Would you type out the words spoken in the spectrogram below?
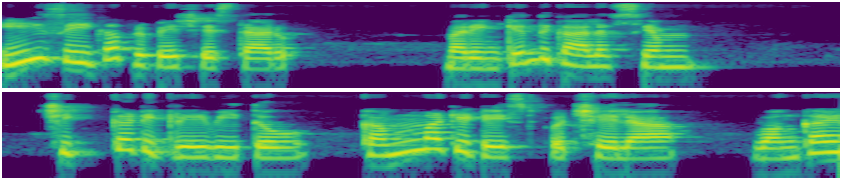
ఈజీగా ప్రిపేర్ చేస్తారు. మరి ఇంకెందుకు ఆలస్యం? చిక్కటి గ్రేవీతో కమ్మటి టేస్ట్ వచ్చేలా వంకాయ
